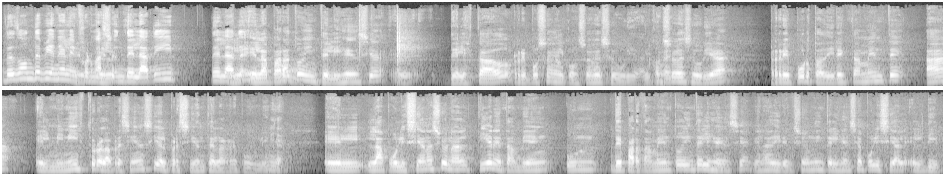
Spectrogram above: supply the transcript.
¿De dónde viene la información? ¿De la DIP? De la el, aparato de inteligencia eh, del Estado reposa en el Consejo de Seguridad. El Consejo de Seguridad reporta directamente a el ministro de la Presidencia y el presidente de la República. la Policía Nacional tiene también un departamento de inteligencia, que es la Dirección de Inteligencia Policial, el DIP.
